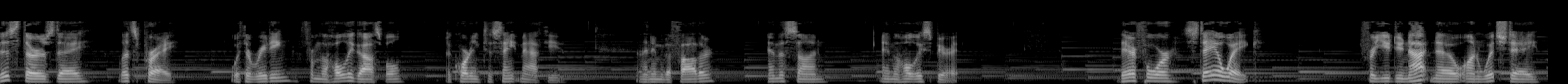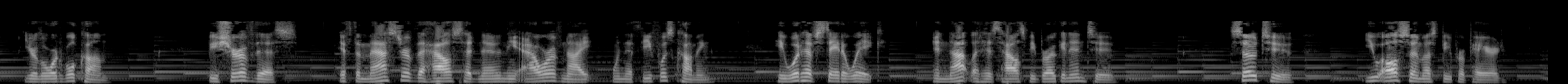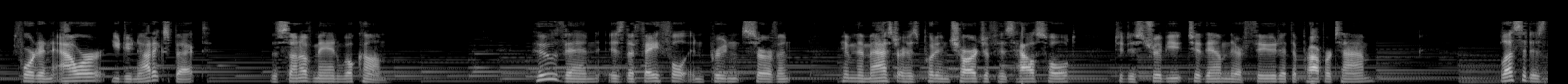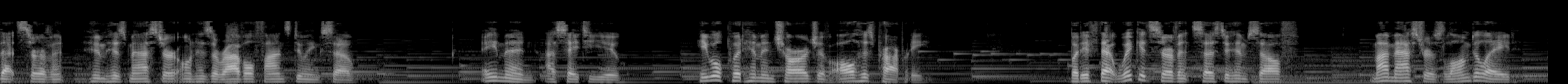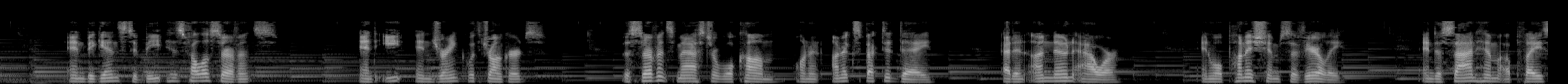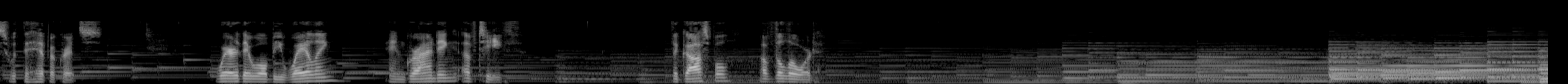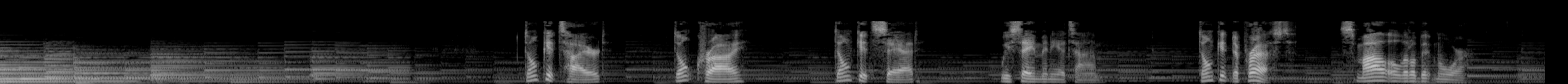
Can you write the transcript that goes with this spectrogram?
This Thursday, let's pray with a reading from the Holy Gospel according to St. Matthew. In the name of the Father, and the Son, and the Holy Spirit. Therefore, stay awake, for you do not know on which day your Lord will come. Be sure of this, if the master of the house had known the hour of night when the thief was coming, he would have stayed awake and not let his house be broken into. So too, you also must be prepared, for at an hour you do not expect, the Son of Man will come. Who then is the faithful and prudent servant whom the master has put in charge of his household to distribute to them their food at the proper time? Blessed is that servant whom his master on his arrival finds doing so. Amen, I say to you. He will put him in charge of all his property. But if that wicked servant says to himself, My master is long delayed, and begins to beat his fellow servants, and eat and drink with drunkards, the servant's master will come on an unexpected day, at an unknown hour, and will punish him severely, and assign him a place with the hypocrites, where there will be wailing and grinding of teeth. The Gospel of the Lord. Don't get tired. Don't cry. Don't get sad. We say many a time. Don't get depressed. Smile a little bit more.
